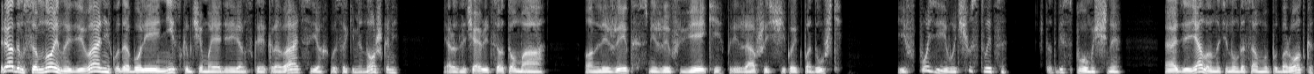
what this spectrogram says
Рядом со мной на диване, куда более низком, чем моя деревенская кровать с ее высокими ножками, я различаю лицо Тома. Он лежит, смежив веки, прижавшись щекой к подушке, и в позе его чувствуется что-то беспомощное, а одеяло он натянул до самого подбородка,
